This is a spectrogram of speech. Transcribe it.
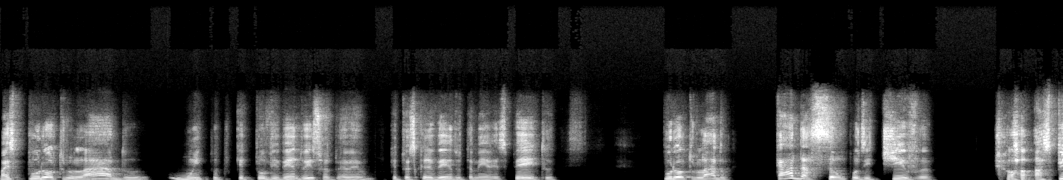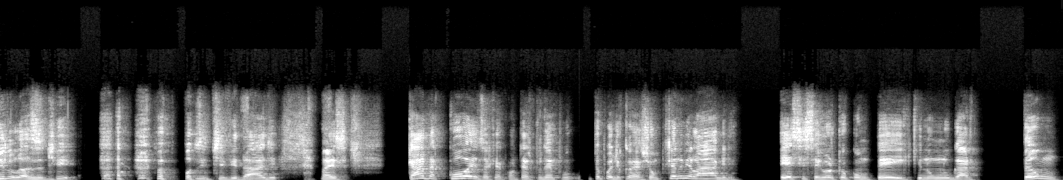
Mas, por outro lado, muito porque estou vivendo isso, porque estou escrevendo também a respeito. Por outro lado, cada ação positiva, as pílulas de positividade, mas cada coisa que acontece, por exemplo, o teu podcast é um pequeno milagre. Esse senhor que eu contei, que num lugar tão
